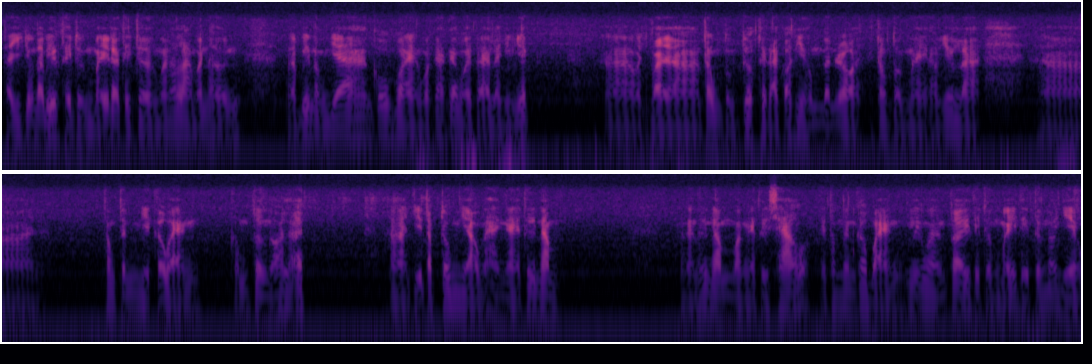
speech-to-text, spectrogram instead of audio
Tại vì chúng ta biết thị trường Mỹ là thị trường mà nó làm ảnh hưởng và biến động giá của vàng và các cái ngoại tệ là nhiều nhất. À, và à, trong tuần trước thì đã có nhiều thông tin rồi. Trong tuần này hầu như là à, thông tin về cơ bản cũng tương đối là ít. À, chỉ tập trung vào hai ngày thứ năm ngày thứ năm và ngày thứ sáu thì thông tin cơ bản liên quan tới thị trường Mỹ thì tương đối nhiều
